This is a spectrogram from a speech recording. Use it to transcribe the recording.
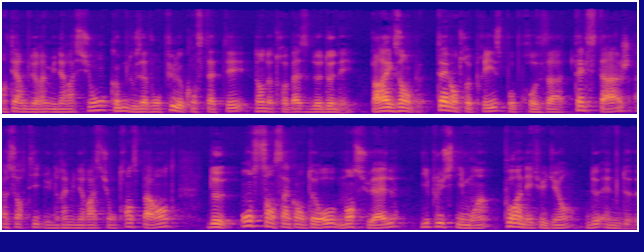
en termes de rémunération, comme nous avons pu le constater dans notre base de données. Par exemple, telle entreprise proposa tel stage assorti d'une rémunération transparente de 1150 euros mensuels, ni plus ni moins, pour un étudiant de M2.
